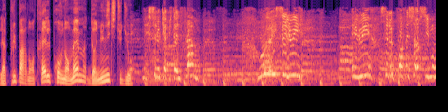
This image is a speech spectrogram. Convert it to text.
la plupart d'entre elles provenant même d'un unique studio. Mais c'est le Capitaine Flamme Oui, c'est lui Et lui, c'est le professeur Simon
